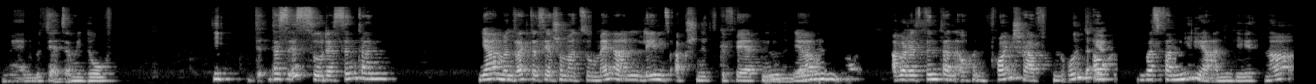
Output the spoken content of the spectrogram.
du bist ja jetzt irgendwie doof die, das ist so, das sind dann, ja, man sagt das ja schon mal zu Männern, Lebensabschnittsgefährten, mhm. ja. Aber das sind dann auch in Freundschaften und auch ja. was Familie angeht, ne?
